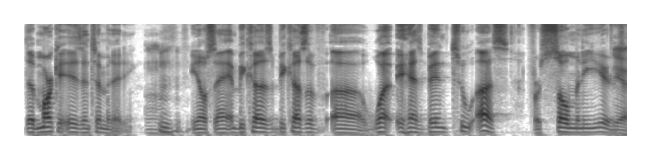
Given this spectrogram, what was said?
the market is intimidating. Mm-hmm. You know what I'm saying? And because because of uh, what it has been to us for so many years. Yeah.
